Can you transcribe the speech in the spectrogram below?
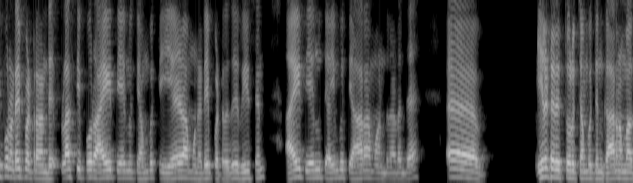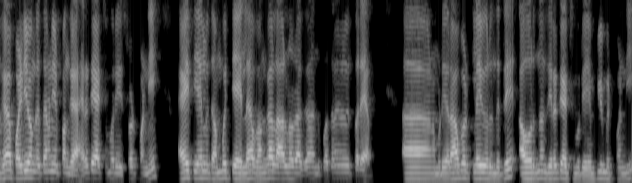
போர் நடைபெற்ற ஆண்டு. பிளாஸ்டி போர் ஆயிரத்தி எழுநூத்தி ஐம்பத்தி ஏழாம் ஆண்டு நடைபெற்றது. ரீசன் ஆயிரத்தி எழுநூத்தி ஐம்பத்தி ஆறாம் ஆண்டு நடந்த அஹ், இரட்டரைத்தோர் சம்பவத்தின் காரணமாக பழிவங்க தானே இருப்பாங்க இரட்டை ஆட்சி முறையை ஸ்டார்ட் பண்ணி ஆயிரத்தி எழுநூத்தி ஐம்பத்தி ஏழுல வங்காள ஆளுநராக வந்து பார்த்தீங்கன்னா இருப்பாரு நம்முடைய ராபர்ட் கிளைவ் இருந்துட்டு அவர் வந்து அந்த இரட்டை ஆட்சி முறையை இம்ப்ளிமெண்ட் பண்ணி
